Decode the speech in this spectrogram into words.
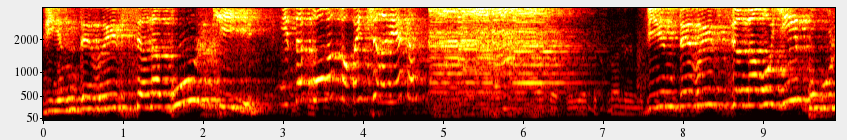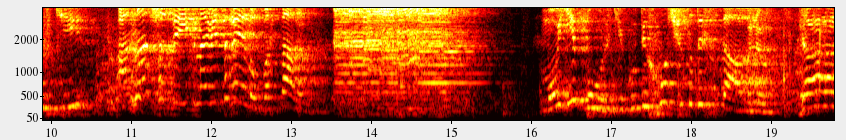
Він дивився на бурки. І це повод побити чоловіка? Він дивився на мої бурки. А нащо ти їх на вітрину поставив? Мої бурки, куди хочу, туди ставлю. Я,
